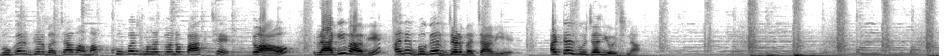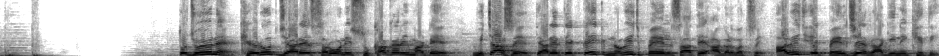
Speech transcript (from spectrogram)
ભૂગર્ભ જળ બચાવવામાં ખૂબ જ મહત્વનો પાક છે. તો આવો, રાગી વાવીએ અને ભૂગર્ભ જળ બચાવીએ. અટલ ભૂજલ યોજના. તો જોયું ને, ખેડૂત જ્યારે સર્વોની સુખાકારી માટે વિચારશે, ત્યારે તે કંઈક નવી જ પહેલ સાથે આગળ વધશે. આવી જ એક પહેલ છે રાગીની ખેતી.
